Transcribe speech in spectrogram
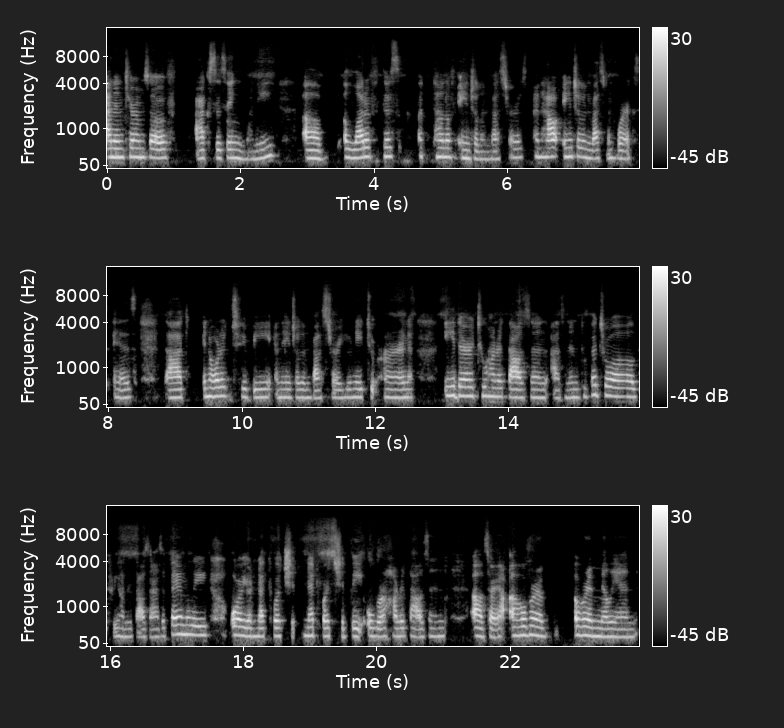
and in terms of accessing money, uh, a lot of there's a ton of angel investors. And how angel investment works is that in order to be an angel investor, you need to earn either 200,000 as an individual, 300,000 as a family, or your net worth should, net worth should be over 100,000, uh, sorry, over a, over a million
